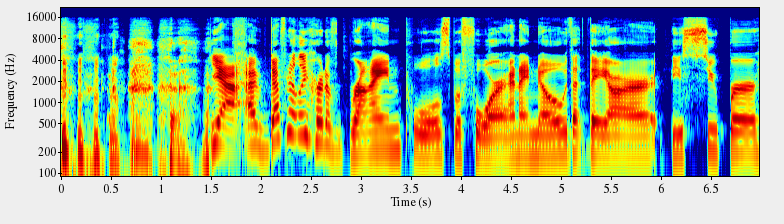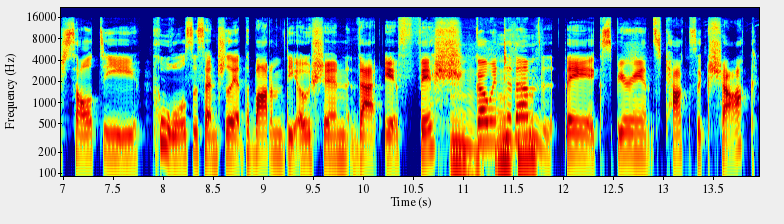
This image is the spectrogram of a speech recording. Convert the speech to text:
yeah, I've definitely heard of brine pools before, and I know that they are these super salty pools essentially at the bottom of the ocean that if fish Mm, go into mm-hmm. them, they experience toxic shock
